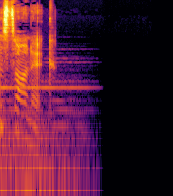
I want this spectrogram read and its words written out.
Panasonic.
